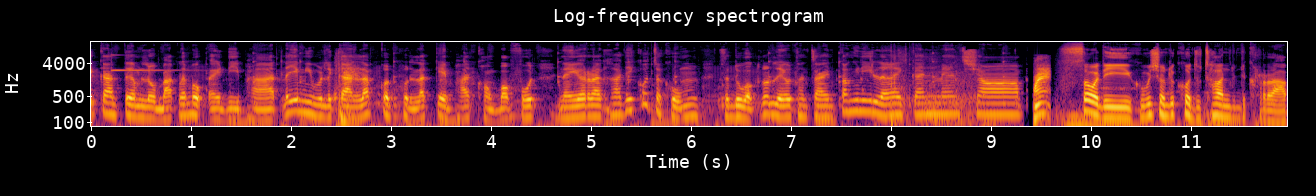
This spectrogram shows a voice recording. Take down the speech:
ริการเติมโลบักระบบ ID p a s s และยังมีบริการรับกดผลและเกมพาร์ทของบ็อกฟูดในราคาที่โคตรจะคุ้ม สะดวกรวดเร็วทันใจต้องที่นี่เลยกันแมนช็อปสวัสดีคุณผู้ชมทุกคนทุกท่านด้วยนะครับ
